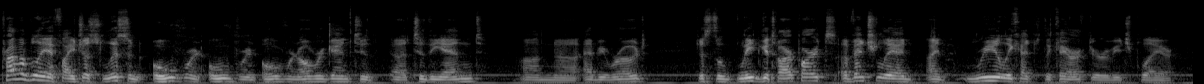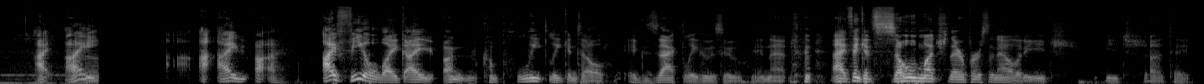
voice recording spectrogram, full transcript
probably if I just listen over and over and over and over again to uh, to the end on uh, Abbey Road, just the lead guitar parts, eventually I'd, I'd really catch the character of each player. I I I I, I feel like I un- completely can tell exactly who's who in that. I think it's so much their personality each each uh, take.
